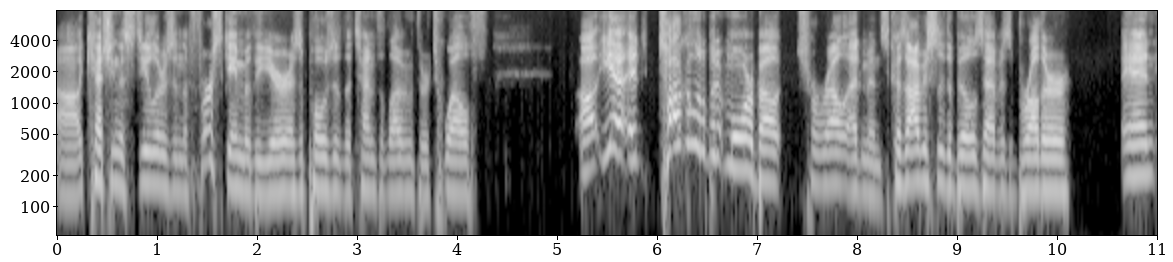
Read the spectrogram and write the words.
uh, catching the Steelers in the first game of the year as opposed to the 10th, 11th, or 12th. Uh, yeah, it, talk a little bit more about Terrell Edmunds because obviously the Bills have his brother, and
